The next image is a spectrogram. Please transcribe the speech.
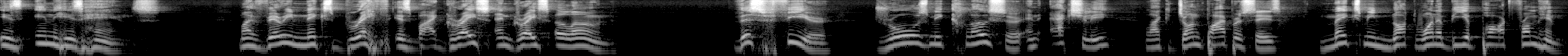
is in his hands. My very next breath is by grace and grace alone. This fear draws me closer and actually, like John Piper says, makes me not want to be apart from him.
